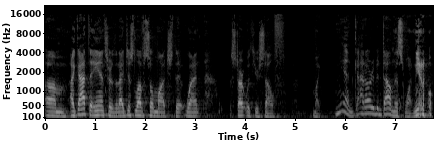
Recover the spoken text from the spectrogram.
Um, I got the answer that I just love so much that went, start with yourself. I'm like, man, God already been down this one, you know?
